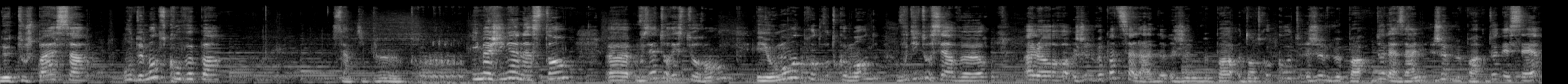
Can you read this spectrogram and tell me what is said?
ne touche pas à ça. On demande ce qu'on veut pas c'est un petit peu... Imaginez un instant, euh, vous êtes au restaurant et au moment de prendre votre commande, vous dites au serveur Alors, je ne veux pas de salade, je ne veux pas d'entrecôte, je ne veux pas de lasagne, je ne veux pas de dessert,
